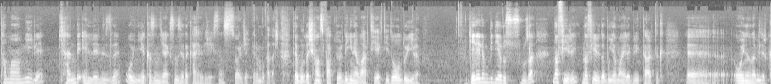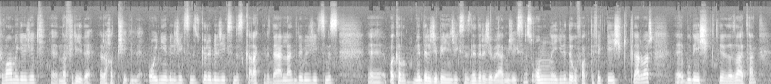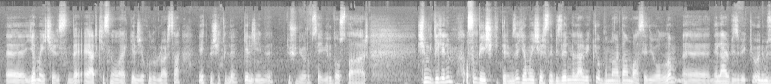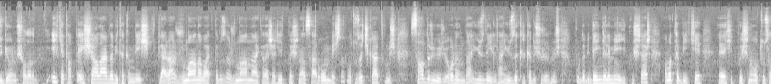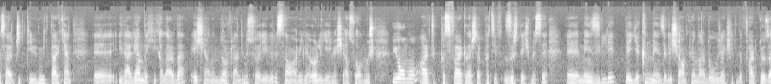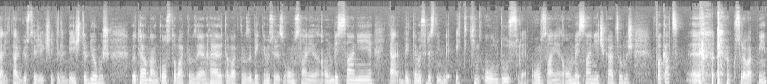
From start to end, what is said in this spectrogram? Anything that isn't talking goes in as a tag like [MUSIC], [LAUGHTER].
tamamıyla kendi ellerinizle oyunu ya kazanacaksınız ya da kaybedeceksiniz. Söyleyeceklerim bu kadar. Tabi burada şans faktörü de yine var TFT'de olduğu gibi. Gelelim bir diğer hususumuza. Nafiri. Nafiri de bu yamayla birlikte artık e, oynanabilir kıvama gelecek. E, Nafiri'yi de rahat bir şekilde oynayabileceksiniz, görebileceksiniz, karakteri değerlendirebileceksiniz. E, bakalım ne derece beğeneceksiniz, ne derece beğenmeyeceksiniz. Onunla ilgili de ufak tefek değişiklikler var. E, bu değişiklikleri de zaten e, yama içerisinde eğer kesin olarak gelecek olurlarsa net bir şekilde geleceğini de düşünüyorum sevgili dostlar. Şimdi gelelim asıl değişikliklerimize. Yama içerisinde bizleri neler bekliyor bunlardan bahsediyor olalım. Ee, neler bizi bekliyor önümüzü görmüş olalım. İlk etapta eşyalarda bir takım değişiklikler var. Runağına baktığımızda Runağın arkadaşlar hit başına hasar 15'ten 30'a çıkartılmış. Saldırı gücü oranında %50'den %40'a düşürülmüş. Burada bir dengelemeye gitmişler. Ama tabii ki e, hit başına 30 hasar ciddi bir miktarken e, ilerleyen dakikalarda eşyanın nerflendiğini söyleyebiliriz. Tamamıyla early game eşyası olmuş. Yoğumu artık pasif arkadaşlar. Pasif zırh deşmesi e, menzilli ve yakın menzilli şampiyonlarda olacak şekilde farklı özellikler gösterecek şekilde değiştiriliyormuş. Öte yandan Ghost'a baktığımızda yani hayalete baktığımızda bekleme süresi 10 saniyeden 15 saniyeye yani bekleme süresi değil de etkin olduğu süre 10 saniyeden 15 saniye çıkartılmış. Fakat e, [COUGHS] kusura bakmayın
